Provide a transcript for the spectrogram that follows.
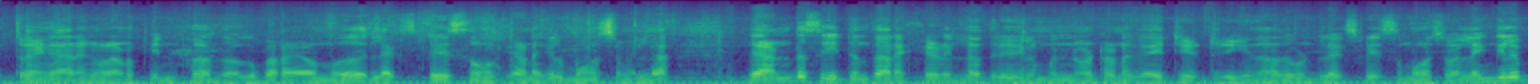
ഇത്രയും കാര്യങ്ങളാണ് പിൻഭാഗത്ത് നമുക്ക് പറയാവുന്നത്. ലെഗ് സ്പേസ് നോക്കുകയാണെങ്കിൽ മോശമില്ല. രണ്ട് സീറ്റും തരക്കേടില്ലാത്ത രീതിയിൽ മുന്നോട്ടാണ് കയറ്റിയിട്ടിരിക്കുന്നത്. അതുകൊണ്ട് ലെഗ് സ്പേസ് മോശം അല്ലെങ്കിലും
